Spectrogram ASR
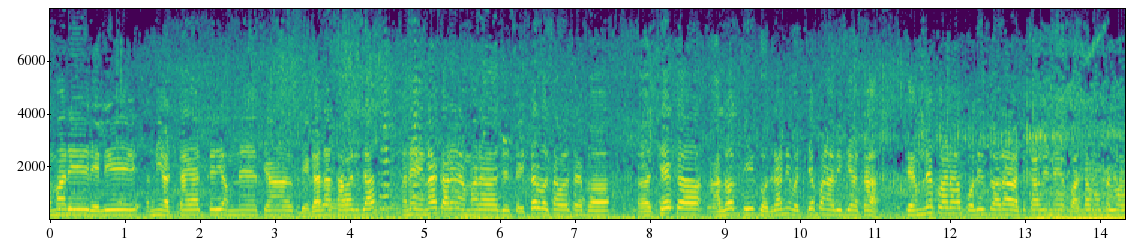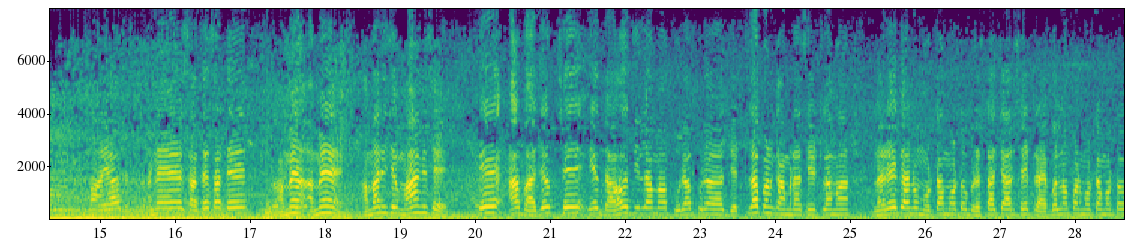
અમારી રેલીની અટકાયત કરી અમને ત્યાં ભેગા ના થવા દીધા. અને એના કારણે અમારા જે ચૈતર વસાવા સાહેબ છેક આલોલથી ગોધરાની વચ્ચે પણ આવી ગયા હતા. તેમને પણ પોલીસ દ્વારા અટકાવીને પાછા મોકલવામાં આવ્યા. અને સાથે સાથે અમે અમે, અમારી જે માંગ છે કે આ ભાજપ છે એ દાહોદ જિલ્લામાં પૂરાપૂરા જેટલા પણ ગામડા છે એટલામાં નરેગાનો મોટા મોટો ભ્રષ્ટાચાર છે ટ્રાયબલનો પણ મોટા મોટો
